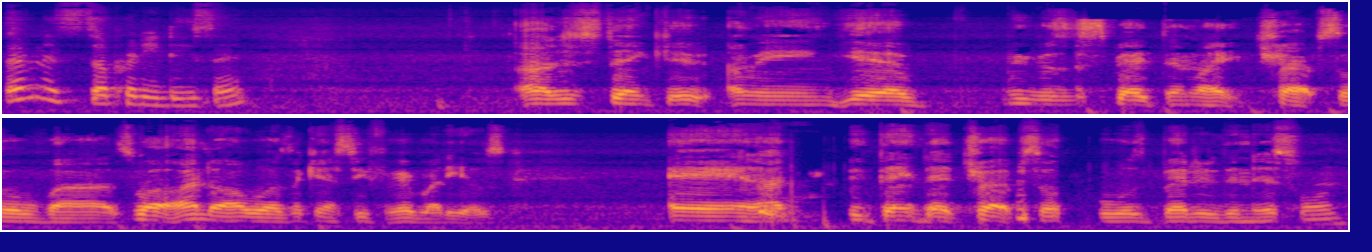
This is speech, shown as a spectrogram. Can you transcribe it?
Seven is still pretty decent. I just think it. I mean, yeah, we was expecting like trap soul vibes. Well, I know I was. I can't speak for everybody else, and I do think that trap soul was better than this one.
